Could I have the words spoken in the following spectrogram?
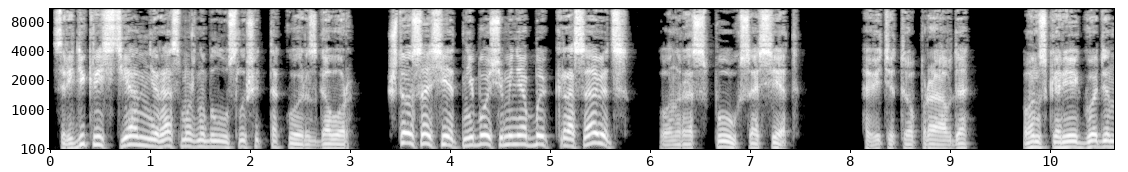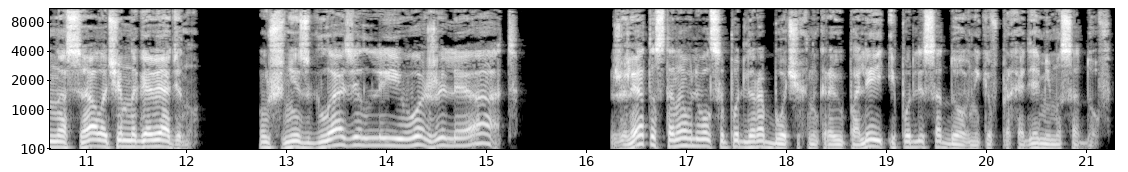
Среди крестьян не раз можно было услышать такой разговор. «Что, сосед, небось у меня бык-красавец?» Он распух, сосед. А ведь это правда. Он скорее годен на сало, чем на говядину. Уж не сглазил ли его Желиат? Желиат останавливался подле рабочих на краю полей и подле садовников, проходя мимо садов.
